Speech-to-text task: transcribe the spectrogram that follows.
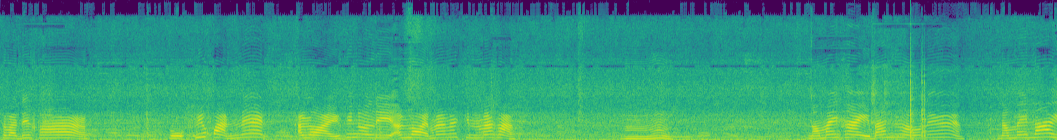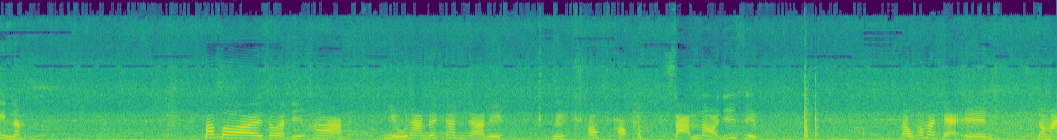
สวัสดีค่ะหนูพี่ขวัญแน่อร่อย พี่โนรีอร่อยมากน่ากินมากค่ะ อืมน้องไม่ให้บ้านเราแน่น้องไม่ไล่น่ะป้าบอยสวัสดีค่ะ หิวทานด้วยกันจ้ะนี่นี่เขาเขาสามหน่อยี่สิบเราก็มาแกะเอง หน่อไม้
